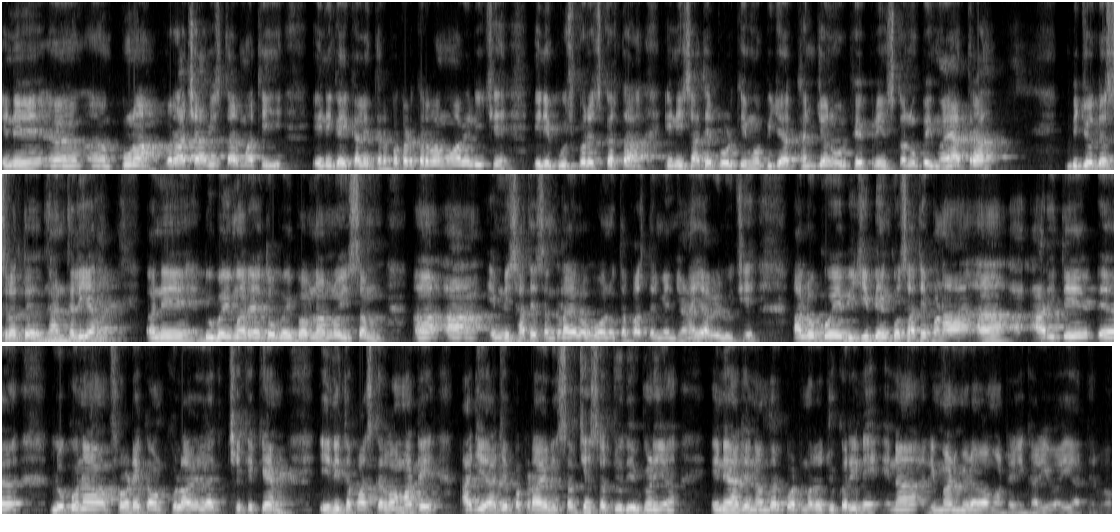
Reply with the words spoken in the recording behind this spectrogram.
એને પૂણા વરાછા વિસ્તારમાંથી એની ગઈકાલે ધરપકડ કરવામાં આવેલી છે. એની પૂછપરછ કરતાં એની સાથે ટોળકીમાં બીજા ખંજન ઉર્ફે પ્રિન્સ કનુભાઈ મયાત્રા બીજો દશરથ ગાંધલિયા અને દુબઈમાં રહેતો વૈભવ નામનો ઈસમ આ એમની સાથે સંકળાયેલો હોવાનું તપાસ દરમિયાન જણાઈ આવેલું છે. આ લોકોએ બીજી બેંકો સાથે પણ આ, આ- રીતે લોકોના ફ્રોડ એકાઉન્ટ ખોલાવેલા છે કે કેમ એની તપાસ કરવા માટે આજે આજે પકડાયેલ ઈસમ છે સરજુ દેવગણિયા. એને આજે નામદાર કોર્ટમાં રજૂ કરીને એના રિમાન્ડ મેળવવા માટેની કાર્યવાહી હાથ ધરવામાં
